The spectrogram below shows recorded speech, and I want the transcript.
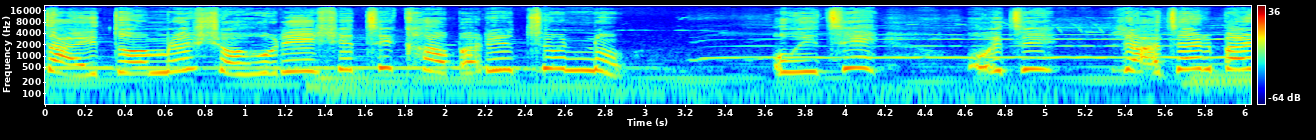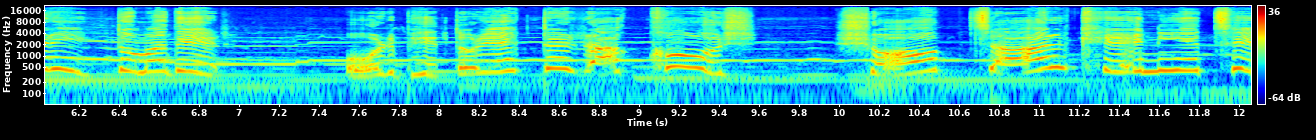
তাই তো আমরা শহরে এসেছি খাবারের জন্য। ওই যে ওই যে রাজার বাড়ি তোমাদের। ওর ভেতরে একটা রাক্ষস। সব চাল খেয়ে নিয়েছে।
